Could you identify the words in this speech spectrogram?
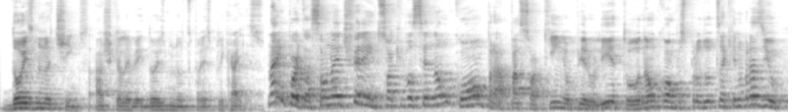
dois minutinhos. Acho que eu levei dois minutos para explicar isso. Na importação não é diferente, só que você não compra a paçoquinha, o pirulito, ou não compra os produtos aqui no Brasil.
